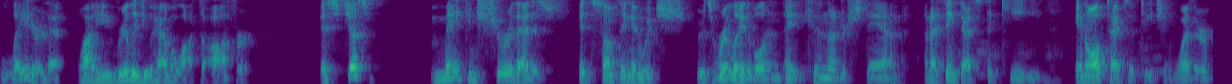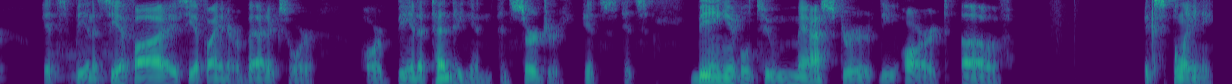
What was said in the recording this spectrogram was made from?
later that wow, you really do have a lot to offer. It's just making sure that it's it's something in which it's relatable and they can understand. And I think that's the key in all types of teaching, whether it's being a CFI, CFI in aerobatics, or or being attending in, in surgery. It's it's being able to master the art of explaining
